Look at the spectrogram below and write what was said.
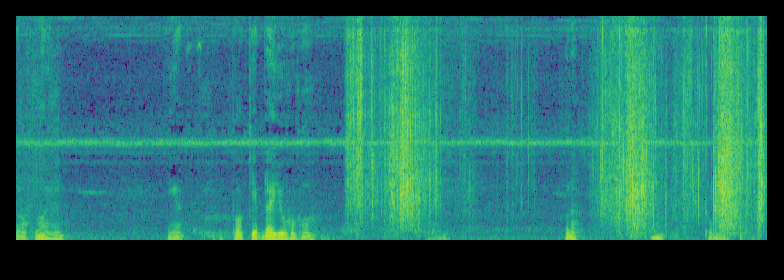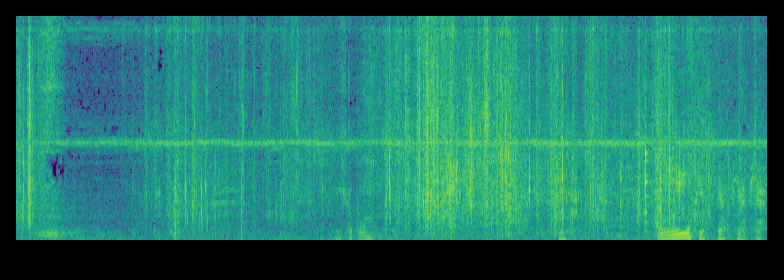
ดอกน่อยนะ นี่ครับพอเก็บได้อยู่ครับผมนะถุงนี่ครับผมโอ้เปียกเปียกเปียกเปียก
